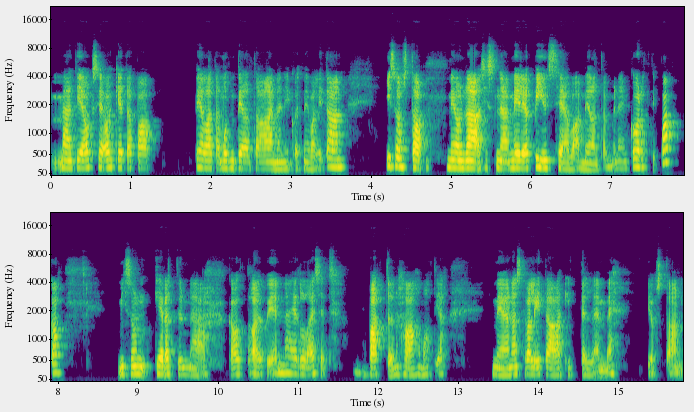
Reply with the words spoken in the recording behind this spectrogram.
Mä en tiedä, onko se oikea tapa pelata, mutta me pelataan aina, niin kuin, että me valitaan isosta, meillä on nämä, siis nämä, meillä ei ole pinssejä, vaan meillä on tämmöinen korttipakka, missä on kerätty nämä kautta aikojen nämä erilaiset button-hahmot, ja me aina valitaan itsellemme jostain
